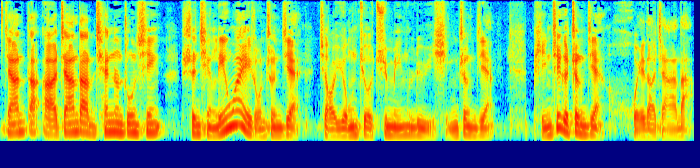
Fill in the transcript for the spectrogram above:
加拿大啊加拿大的签证中心申请另外一种证件，叫永久居民旅行证件，凭这个证件回到加拿大。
